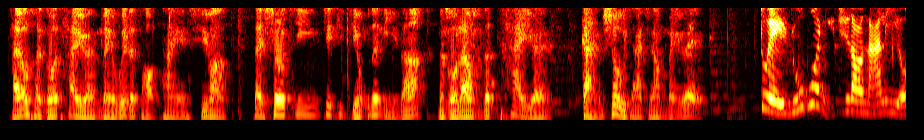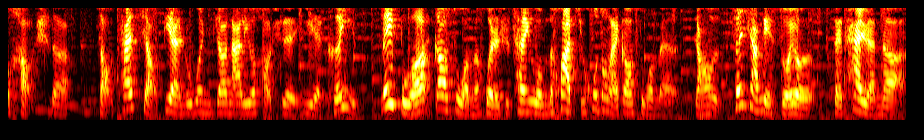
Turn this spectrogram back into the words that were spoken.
还有很多太原美味的早餐，也希望在收听这期节目的你呢，能够来我们的太原感受一下这样美味。对，如果你知道哪里有好吃的早餐小店，如果你知道哪里有好吃的，也可以微博告诉我们，或者是参与我们的话题互动来告诉我们，然后分享给所有在太原的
